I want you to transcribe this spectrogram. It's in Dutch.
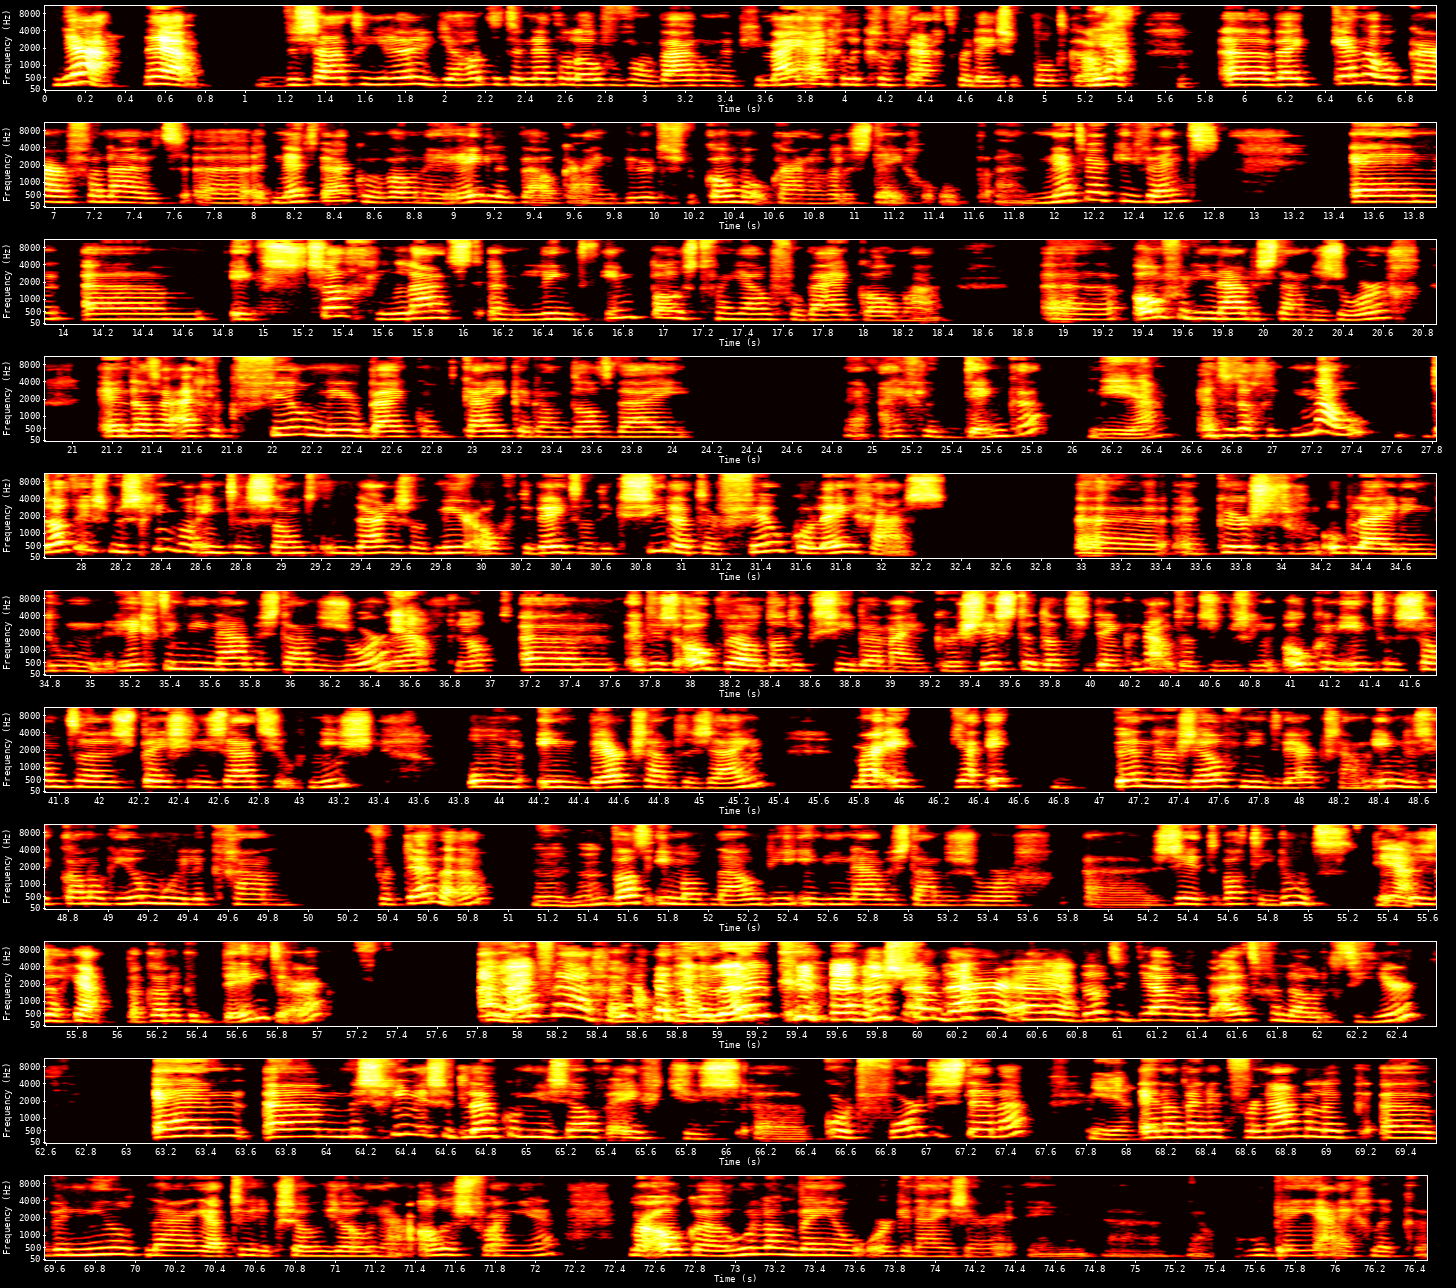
ja, nou ja, we zaten hier. Je had het er net al over van waarom heb je mij eigenlijk gevraagd voor deze podcast? Ja. Eh, wij kennen elkaar vanuit eh, het netwerk. We wonen redelijk bij elkaar in de buurt, dus we komen elkaar nog wel eens tegen op eh, netwerkevents. En ehm, ik zag laatst een LinkedIn-post van jou voorbij komen over die nabestaande zorg. En dat er eigenlijk veel meer bij komt kijken dan dat wij nou, eigenlijk denken. Ja, En toen dacht ik, nou, dat is misschien wel interessant om daar eens wat meer over te weten. Want ik zie dat er veel collega's eh, een cursus of een opleiding doen richting die nabestaande zorg. ja, klopt. Ehm, het is ook wel dat ik zie bij mijn cursisten dat ze denken, nou, dat is misschien ook een interessante specialisatie of niche om in werkzaam te zijn. Maar ik, ja, ik ben er zelf niet werkzaam in, dus ik kan ook heel moeilijk gaan vertellen Mhm. wat iemand nou die in die nabestaande zorg eh, zit, wat die doet. Ja. Dus ik dacht, ja, dan kan ik het beter aan jou vragen. Ja, heel leuk. Dus vandaar eh, dat ik jou heb uitgenodigd hier. En ehm, misschien is het leuk om jezelf eventjes eh, kort voor te stellen. Ja. En dan ben ik voornamelijk benieuwd naar, ja, natuurlijk sowieso naar alles van je. Maar ook hoe lang ben je organizer? En ja, hoe ben je eigenlijk...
